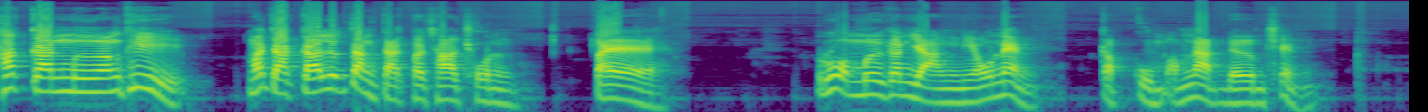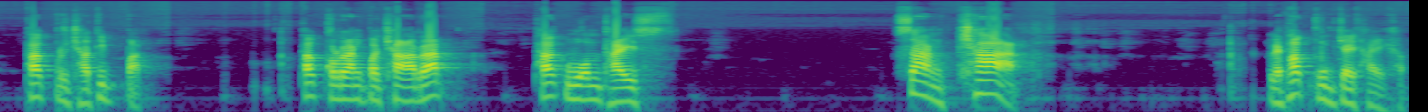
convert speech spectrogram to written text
พักการเมืองที่มาจากการเลือกตั้งจากประชาชน แต่ร่วมมือกันอย่างเหนียวแน่นกับกลุ่มอำนาจเดิม เช่น พรรคประชาธิปัตย์พรรคพลังประชารัฐพรรครวมไทยสร้างชาติ และพรรคภูมิใจไทยครับ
